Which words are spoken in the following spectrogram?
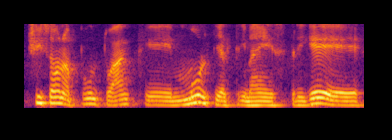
ci sono appunto anche molti altri maestri che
